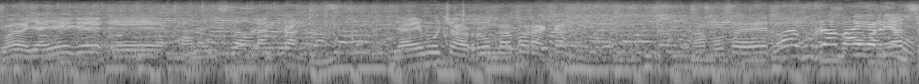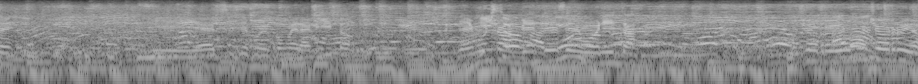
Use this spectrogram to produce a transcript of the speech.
Bueno, ya llegué eh, a la Isla Blanca. Ya hay mucha rumba por acá. Vamos a ver. bañarse y a ver si se puede comer algo. Ya hay mucho ambiente ese bonita. Mucho ruido, mucho ruido.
